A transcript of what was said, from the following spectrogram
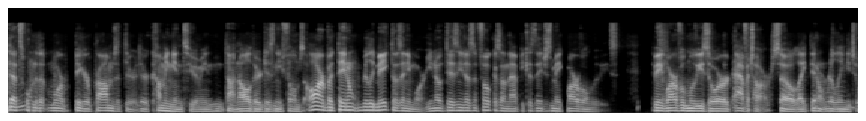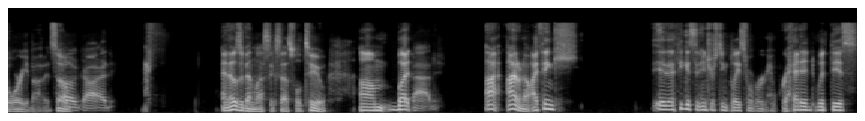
that's Mhm. one of the more bigger problems that they're they're coming into. I mean, not all their Disney films are, but they don't really make those anymore. You know, Disney doesn't focus on that because they just make Marvel movies. They make Marvel movies or Avatar. So like they don't really need to worry about it. So oh god and those have been less successful too. Um, but bad I I don't know. I think I think it's an interesting place where we're we're headed with this.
